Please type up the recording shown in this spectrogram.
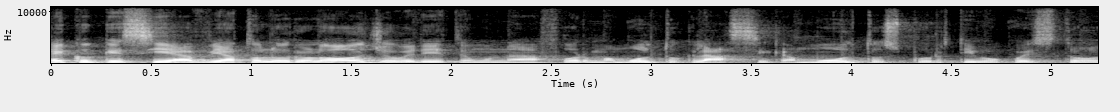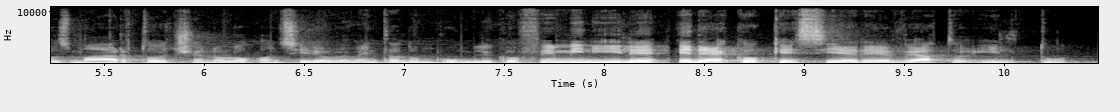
Ecco che si è avviato l'orologio, vedete una forma molto classica, molto sportivo questo smartwatch, non lo consiglio ovviamente ad un pubblico femminile ed ecco che si è riavviato il tutto.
